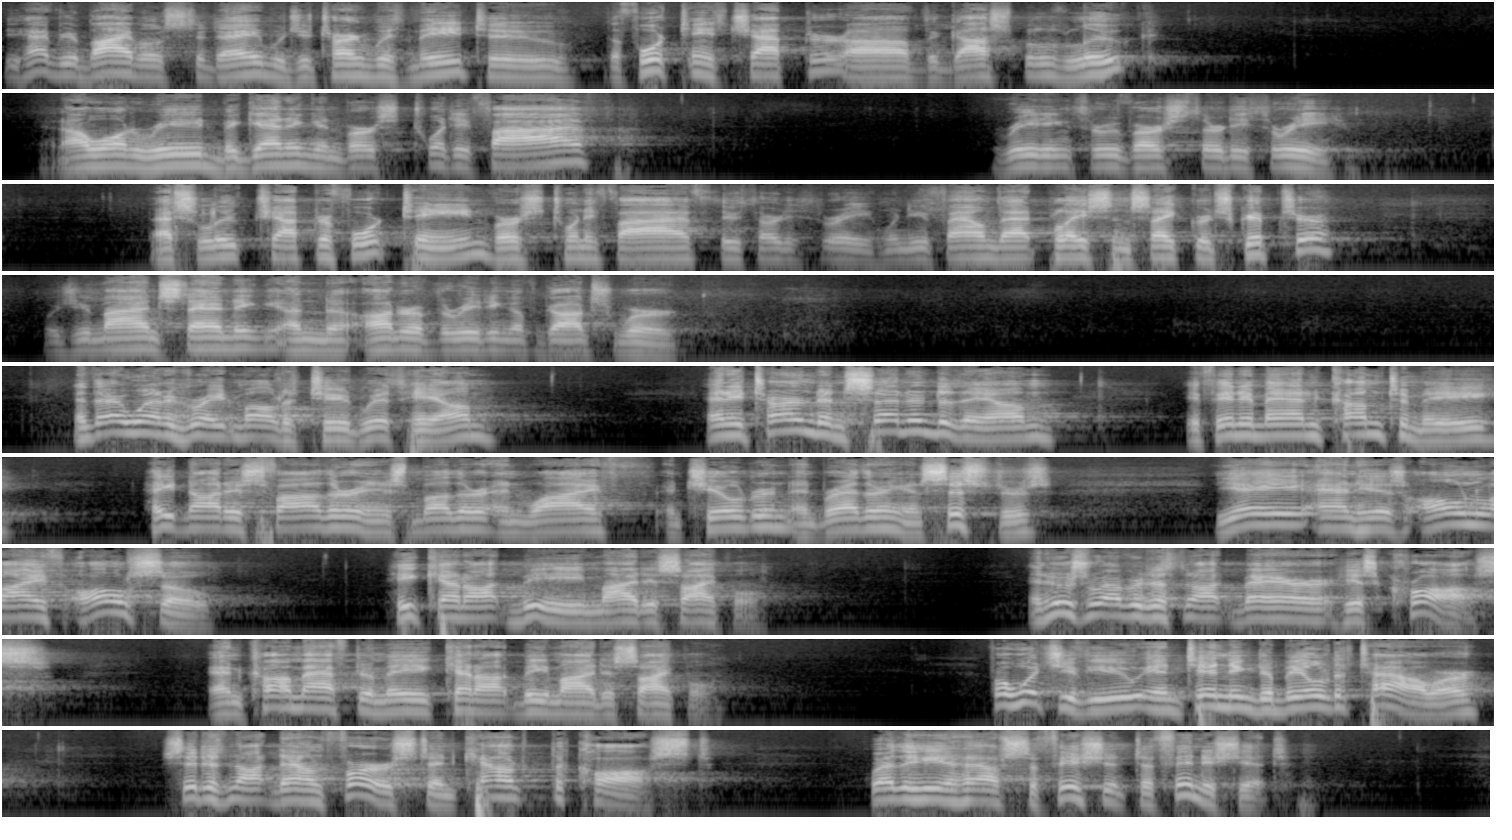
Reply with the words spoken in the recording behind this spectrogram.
You have your Bibles today, would you turn with me to the 14th chapter of the Gospel of Luke? And I want to read beginning in verse 25, reading through verse 33. That's Luke chapter 14, verse 25 through 33. When you found that place in sacred scripture, would you mind standing in honor of the reading of God's Word? And there went a great multitude with him. And he turned and said unto them, If any man come to me, hate not his father and his mother and wife and children and brethren and sisters, yea, and his own life also, he cannot be my disciple. And whosoever doth not bear his cross and come after me cannot be my disciple. For which of you, intending to build a tower, sitteth not down first and count the cost, whether he have sufficient to finish it.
